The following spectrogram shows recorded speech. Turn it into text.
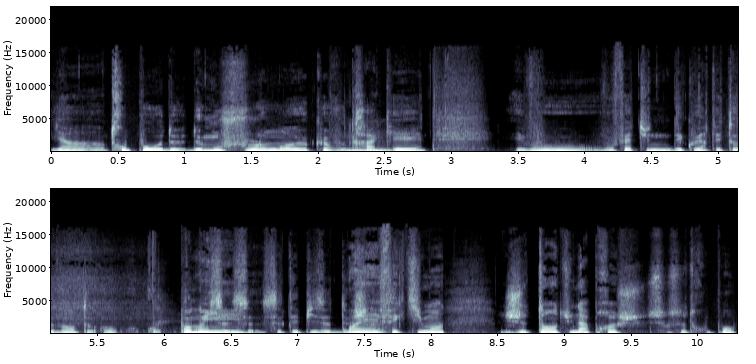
Il y a un, troupeau de, de mouflons que vous traquez. Mm. Et vous, vous faites une découverte étonnante pendant cet épisode de oui, effectivement. Je tente une approche sur ce troupeau,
